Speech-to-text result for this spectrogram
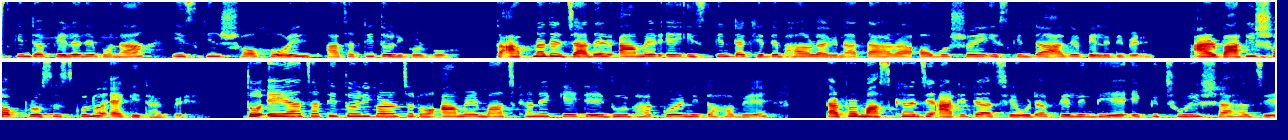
স্কিনটা ফেলে দেব না স্কিন সহই আচারটি তৈরি করব। তা আপনাদের যাদের আমের এই স্কিনটা খেতে ভালো লাগে না, তারা অবশ্যই স্কিনটা আগে ফেলে দিবেন। আর বাকি সব প্রসেসগুলো একই থাকবে। তো এই আচারটি তৈরি করার জন্য আমের মাঝখানে কেটে দুই ভাগ করে নিতে হবে। তারপর মাঝখানে যে আটিটা আছে, ওটা ফেলে দিয়ে একটি ছুরির সাহায্যে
